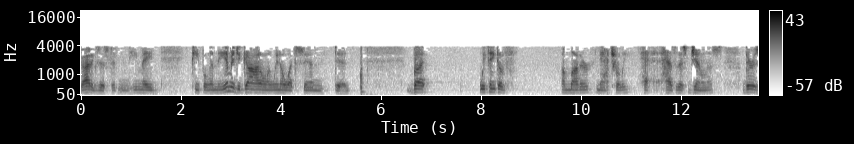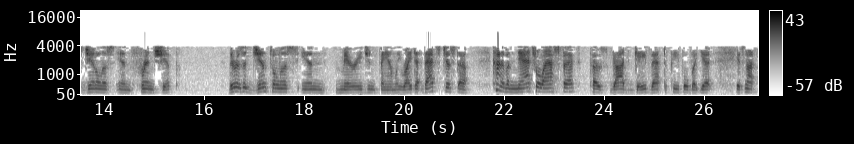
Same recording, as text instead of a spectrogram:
God existed and he made people in the image of God, only we know what sin did. But we think of a mother naturally ha- has this gentleness. There is gentleness in friendship. There is a gentleness in marriage and family, right? That, that's just a kind of a natural aspect because God gave that to people, but yet it's not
